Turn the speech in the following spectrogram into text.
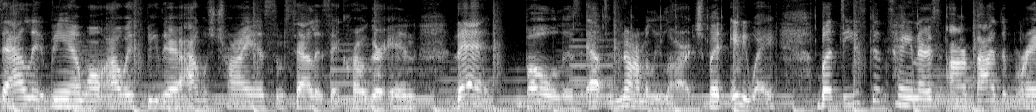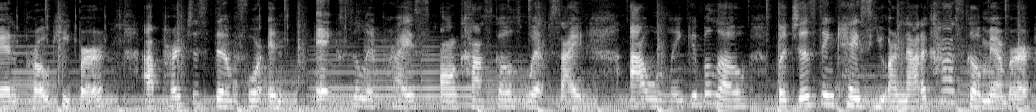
salad bin won't always be there. I was trying some salads at Kroger and that bowl is abnormally large. But anyway but these containers are by the brand ProKeeper I purchased them for an excellent price on Costco's website. I will link it below but just in case you are not a Costco member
